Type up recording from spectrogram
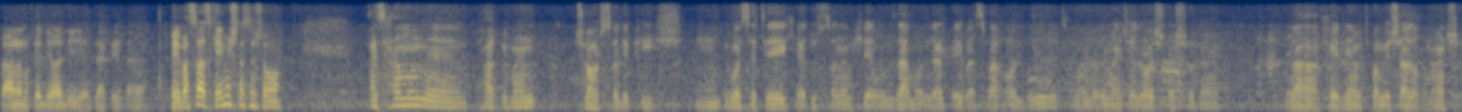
برنامه خیلی عالیه. دقیقاً. پیوست از کی می‌شناسین شما؟ از همون تقریبا چهار سال پیش. به واسطه یکی از دوستانم که اون زمان در پیوست فعال بود. من با مجله آشنا شدم. و خیلی هم اتفاقا بهش علاقه من شد.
